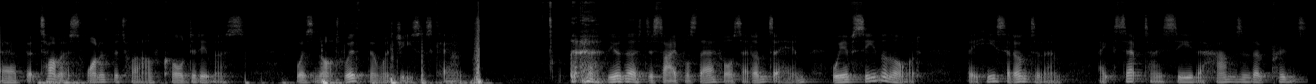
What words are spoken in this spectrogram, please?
uh, But Thomas, one of the twelve, called Didymus, was not with them when Jesus came. the other disciples therefore said unto him, We have seen the Lord. But he said unto them, Except I see the hands of the prince,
